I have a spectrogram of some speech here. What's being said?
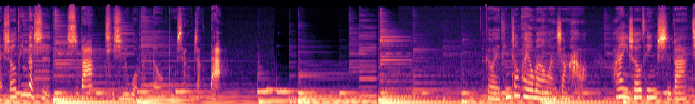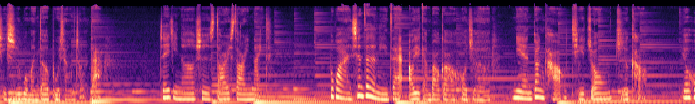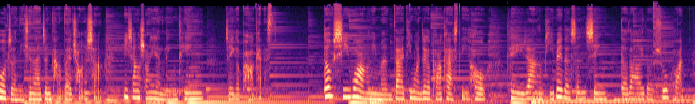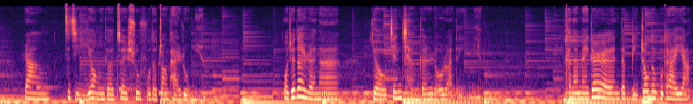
在收听的是《十八》，其实我们都不想长大。各位听众朋友们，晚上好，欢迎收听《十八》，其实我们都不想长大。这一集呢是《Starry Starry Night》。不管现在的你在熬夜赶报告，或者念段考、期中、职考。又或者你现在正躺在床上，闭上双眼聆听这个 podcast，都希望你们在听完这个 podcast 以后，可以让疲惫的身心得到一个舒缓，让自己用一个最舒服的状态入眠。我觉得人啊，有坚强跟柔软的一面，可能每个人的比重都不太一样。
